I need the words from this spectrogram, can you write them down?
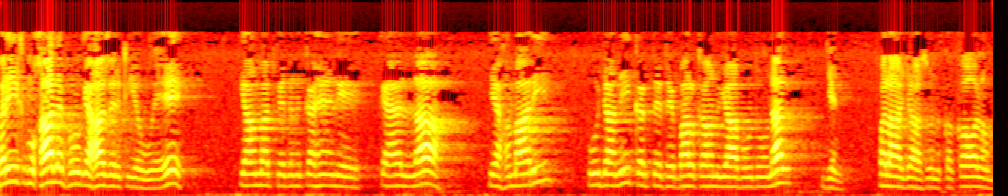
فریق مخالف ہوں گے، حاضر کیے ہوئے۔ قیامت کے دن کہیں گے کہ اللہ، یہ ہماری پوجا نہیں کرتے تھے، بالکان یابودون جن فلا جاسن کا کالم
